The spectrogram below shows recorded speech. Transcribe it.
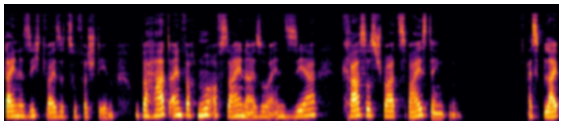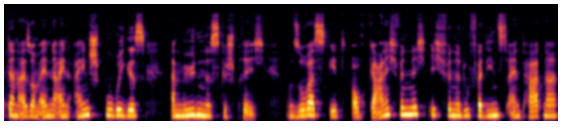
deine Sichtweise zu verstehen und beharrt einfach nur auf seine, also ein sehr krasses Schwarz-Weiß-Denken. Es bleibt dann also am Ende ein einspuriges, ermüdendes Gespräch. Und sowas geht auch gar nicht, finde ich. Ich finde, du verdienst einen Partner,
